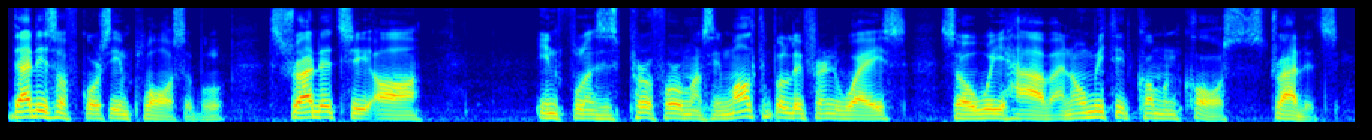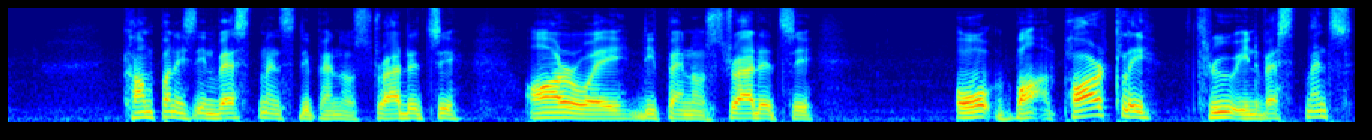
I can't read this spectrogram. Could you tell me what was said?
That is of course implausible. Strategy uh, influences performance in multiple different ways, so we have an omitted common cause strategy. Companies' investments depend on strategy, ROA depend on strategy, or partly through investments,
